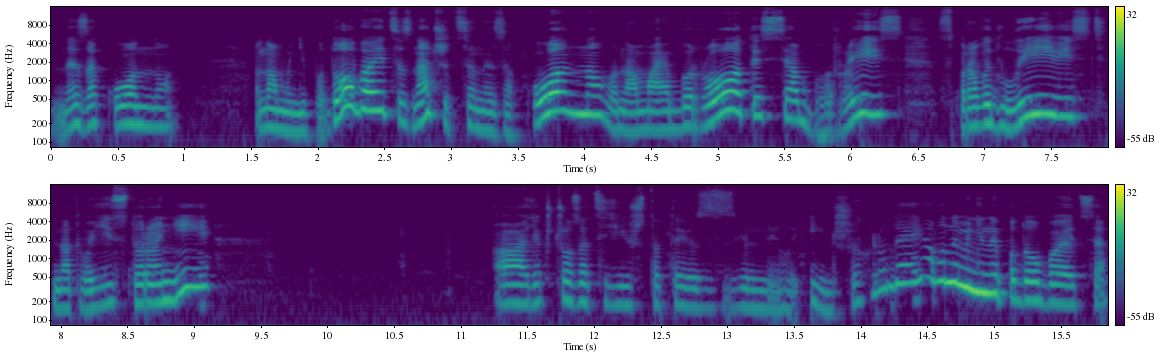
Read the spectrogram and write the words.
незаконно. Вона мені подобається, значить, це незаконно, вона має боротися, борись, справедливість на твоїй стороні. А якщо за цією ж статтею звільнили інших людей, а вони мені не подобаються,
